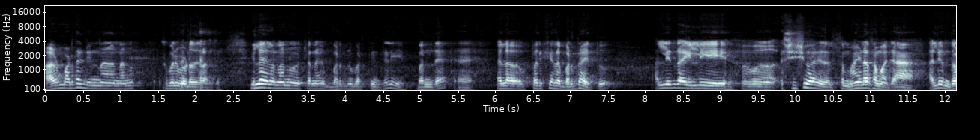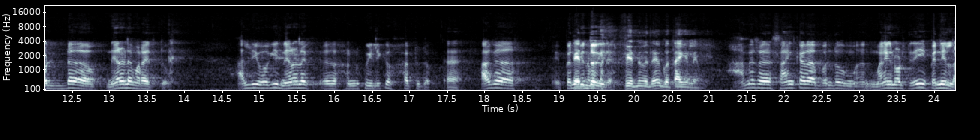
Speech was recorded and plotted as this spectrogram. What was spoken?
ಹಾಳು ಮಾಡಿದ್ರೆ ನಿನ್ನ ನಾನು ಸುಮ್ಮನೆ ಬಿಡೋದಿಲ್ಲ ಅಂತ. ಇಲ್ಲ ಇಲ್ಲ ನಾನು ಚೆನ್ನಾಗಿ ಬರೆದು ಬರ್ತೀನಿ ಅಂತೇಳಿ ಬಂದೆ. ಎಲ್ಲ ಪರೀಕ್ಷೆ ಎಲ್ಲ ಇತ್ತು. ಅಲ್ಲಿಂದ ಇಲ್ಲಿ ಆ, ಶಿಶುವಾರಿದಲ್ಲಿ ಮಹಿಳಾ ಸಮಾಜ ಅಲ್ಲಿ ಒಂದು ದೊಡ್ಡ ನೇರಳೆ ಮರ ಇತ್ತು. ಅಲ್ಲಿ ಹೋಗಿ ನೇರಳೆ ಹಣ್ಣು ಕುಯ್ಲಿಕ್ಕೆ ಹತ್ತಿದ್ದು ಆಗ ಪೆನ್ ಬಿದ್ದೋಗಿದೆ. ಪೆನ್ ಗೊತ್ತಾಗಿಲ್ಲ ಆಮೇಲೆ ಸಾಯಂಕಾಲ ಬಂದು ಮನೆಗೆ ನೋಡ್ತೀನಿ ಪೆನ್ನಿಲ್ಲ.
